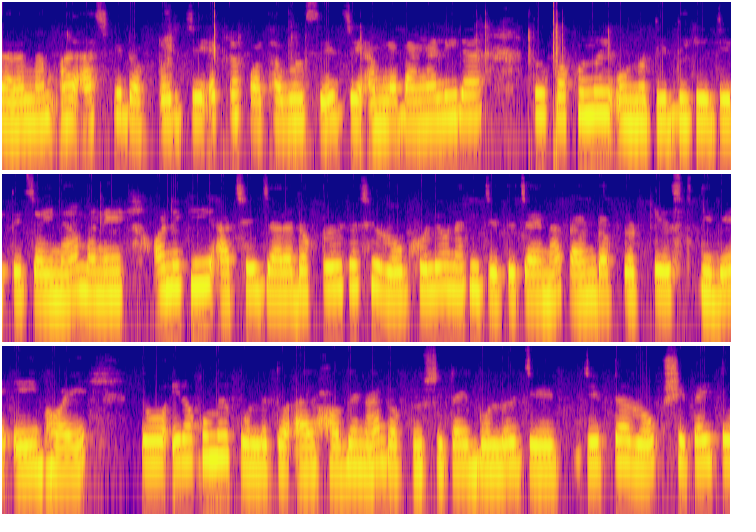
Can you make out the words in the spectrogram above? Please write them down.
দাঁড়ালাম আর আজকে ডক্টর যে একটা কথা বলছে যে আমরা বাঙালিরা তো কখনোই উন্নতির দিকে যেতে চাই না। মানে অনেকেই আছে যারা ডক্টরের কাছে রোগ হলেও নাকি যেতে চায় না, কারণ ডক্টর টেস্ট দিবে এই ভয়ে। তো এরকমের করলে তো আর হবে না। ডক্টর সেটাই বলল যে, যেটা রোগ সেটাই তো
